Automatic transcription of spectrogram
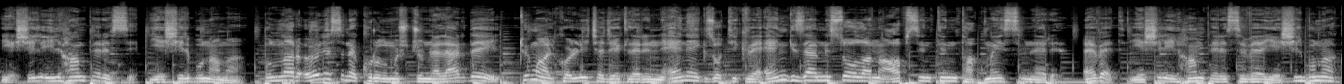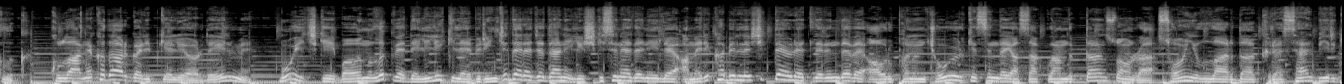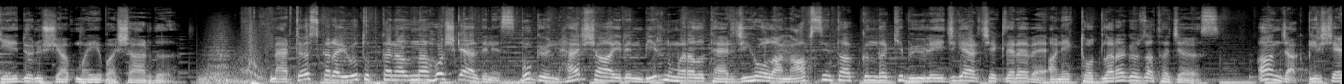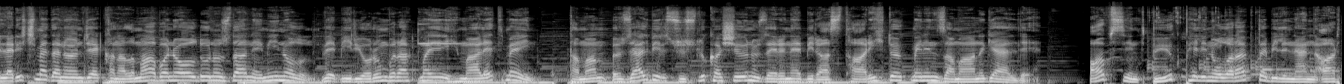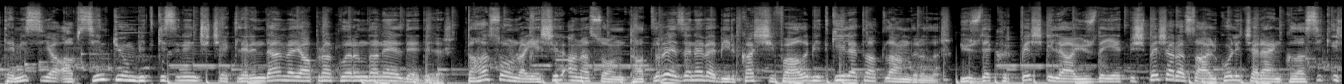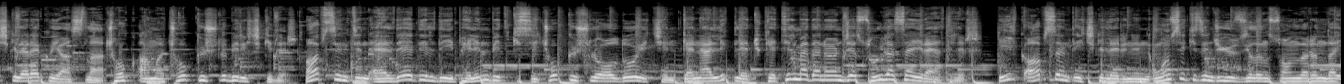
Yeşil ilham perisi, yeşil bunama. Bunlar öylesine kurulmuş cümleler değil. Tüm alkollü içeceklerin en egzotik ve en gizemlisi olan absintin takma isimleri. Evet, yeşil ilham perisi ve yeşil bunaklık. Kulağa ne kadar garip geliyor değil mi? Bu içki bağımlılık ve delilik ile birinci dereceden ilişkisi nedeniyle Amerika Birleşik Devletleri'nde ve Avrupa'nın çoğu ülkesinde yasaklandıktan sonra son yıllarda küresel bir geri dönüş yapmayı başardı. Mert Özkara YouTube kanalına hoş geldiniz. Bugün her şairin bir numaralı tercihi olan absint hakkındaki büyüleyici gerçeklere ve anekdotlara göz atacağız. Ancak bir şeyler içmeden önce kanalıma abone olduğunuzdan emin olun ve bir yorum bırakmayı ihmal etmeyin. Tamam, özel bir süslü kaşığın üzerine biraz tarih dökmenin zamanı geldi. Absint, büyük pelin olarak da bilinen Artemisia absinthium bitkisinin çiçeklerinden ve yapraklarından elde edilir. Daha sonra yeşil anason, tatlı rezene ve birkaç şifalı bitkiyle tatlandırılır. %45 ila %75 arası alkol içeren klasik içkilere kıyasla çok ama çok güçlü bir içkidir. Absintin elde edildiği pelin bitkisi çok güçlü olduğu için genellikle tüketilmeden önce suyla seyreltilir. İlk absint içkilerinin 18. yüzyılın sonlarında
